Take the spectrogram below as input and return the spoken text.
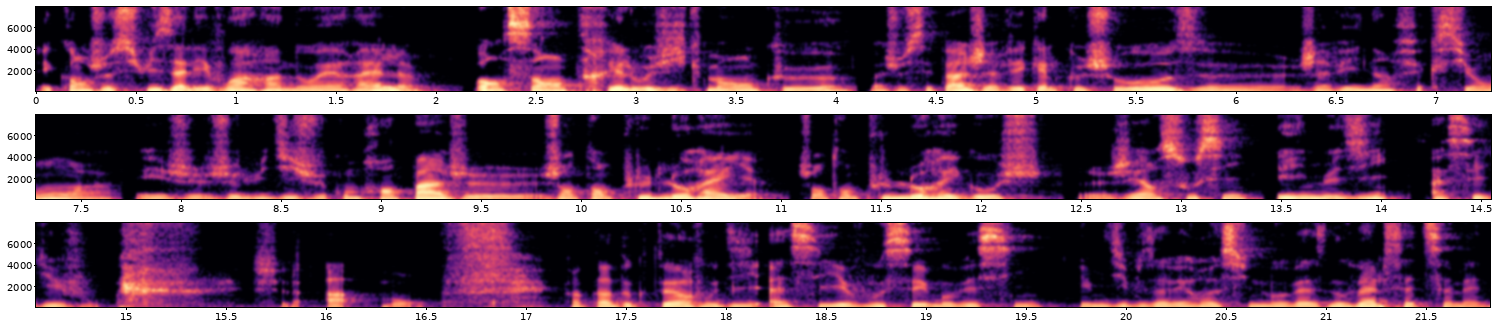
Et quand je suis allée voir un ORL, pensant très logiquement que, bah, je sais pas, j'avais quelque chose, euh, j'avais une infection, euh, et je, lui dis, je comprends pas, je j'entends plus de l'oreille, j'entends plus de l'oreille gauche, euh, j'ai un souci. Et il me dit, asseyez-vous. Je suis là, ah bon. Quand un docteur vous dit asseyez-vous, c'est mauvais signe. Il me dit vous avez reçu une mauvaise nouvelle cette semaine.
